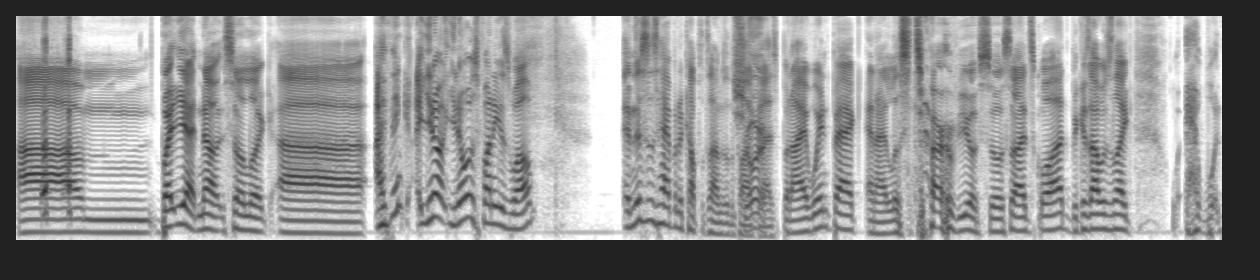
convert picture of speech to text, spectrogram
Um, but yeah, no. So look, uh, I think you know. You know what's funny as well, and this has happened a couple times on the Sure. podcast. But I went back and I listened to our review of Suicide Squad because I was like, "Wh- "What?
